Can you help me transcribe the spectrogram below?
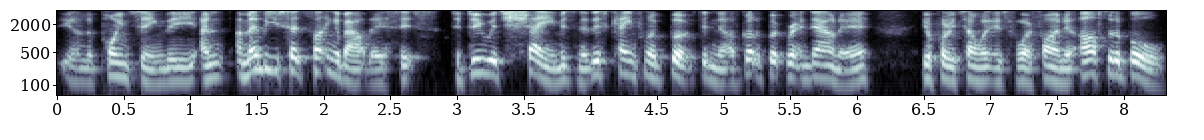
you know the pointing, the and I remember you said something about this. It's to do with shame, isn't it? This came from a book, didn't it? I've got a book written down here. You'll probably tell me what it is before I find it. After the ball.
